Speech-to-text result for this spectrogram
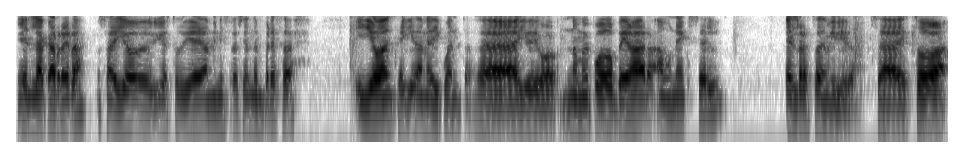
en la carrera, o sea, yo, yo estudié administración de empresas y yo enseguida me di cuenta. O sea, yo digo, no me puedo pegar a un Excel el resto de mi vida. O sea, esto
